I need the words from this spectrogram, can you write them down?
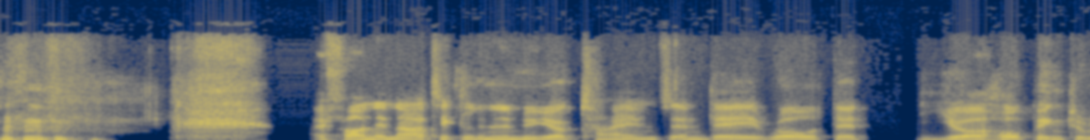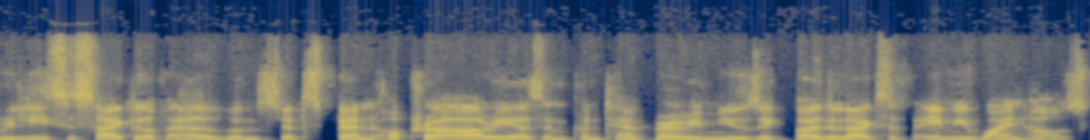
I found an article in the New York Times, and they wrote that you're hoping to release a cycle of albums that span opera arias and contemporary music by the likes of Amy Winehouse.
